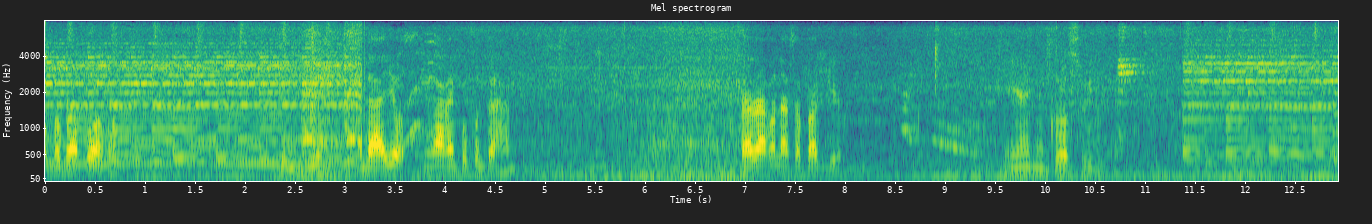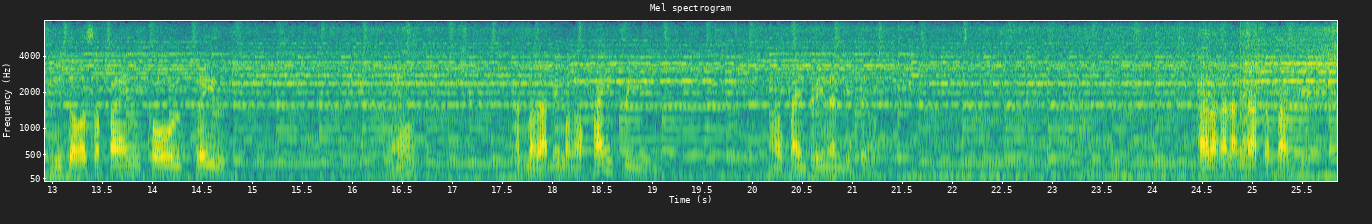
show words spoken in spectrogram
Pababa po ako. Yun, yun. Malayo yung aking pupuntahan. Kala ko nasa Baguio. Ayan yung crosswind. Dito ako sa Pine Cole Trail. Ayan. At maraming mga pine tree. Mga pine tree nandito. Para ka lang nasa Baguio.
